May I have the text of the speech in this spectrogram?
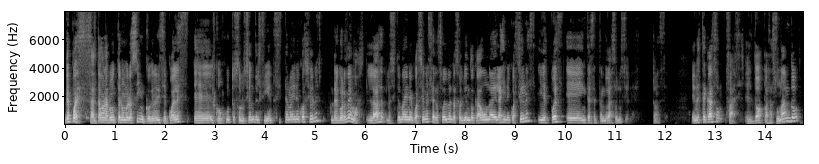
Después, saltamos a la pregunta número 5, que nos dice, ¿cuál es eh, el conjunto solución del siguiente sistema de inecuaciones? Recordemos, los sistemas de inecuaciones se resuelven resolviendo cada una de las inecuaciones y después eh, intersectando las soluciones. Entonces, en este caso, fácil. El 2 pasa sumando,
